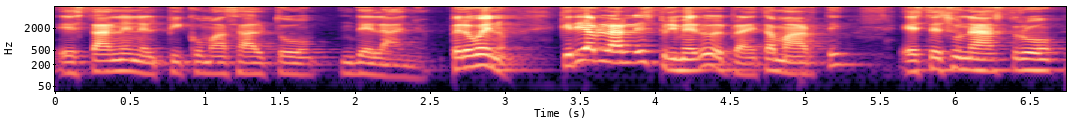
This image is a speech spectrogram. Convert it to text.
están en el pico más alto del año. Pero bueno, quería hablarles primero del planeta Marte. Este es un astro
